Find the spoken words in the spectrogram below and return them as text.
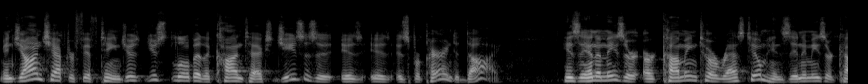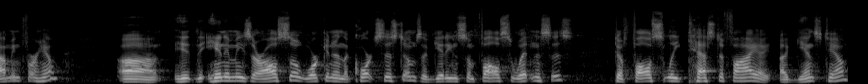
In John chapter 15, just, just a little bit of context, Jesus is, is, is preparing to die. His enemies are, are coming to arrest him, his enemies are coming for him. Uh, the enemies are also working in the court systems of getting some false witnesses to falsely testify against him.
